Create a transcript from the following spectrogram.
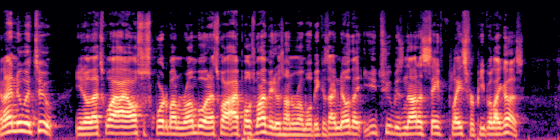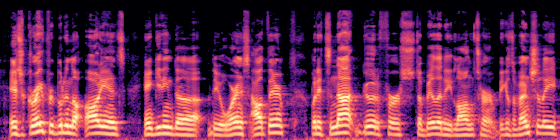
And I knew it too. You know, that's why I also support him on Rumble, and that's why I post my videos on Rumble because I know that YouTube is not a safe place for people like us. It's great for building the audience and getting the the awareness out there, but it's not good for stability long term because eventually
